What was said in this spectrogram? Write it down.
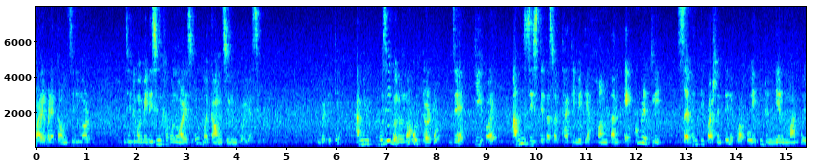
বাৰে বাৰে কাউন্সিলিঙৰ যিহেতু মই মেডিচিন খাব নোৱাৰিছিলোঁ, মই কাউন্সিলিং কৰি আছিলোঁ। গতিকে আমি বুজি গ'লোঁ ন উত্তৰটো যে কি হয়, আমি যি ষ্টেটাছত থাকিম এতিয়া, সন্তান একুৰেটলি ছেভেণ্টি পাৰ্চেণ্ট তেনেকুৱা হৈ কিন্তু নিৰ্মাণ হৈ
